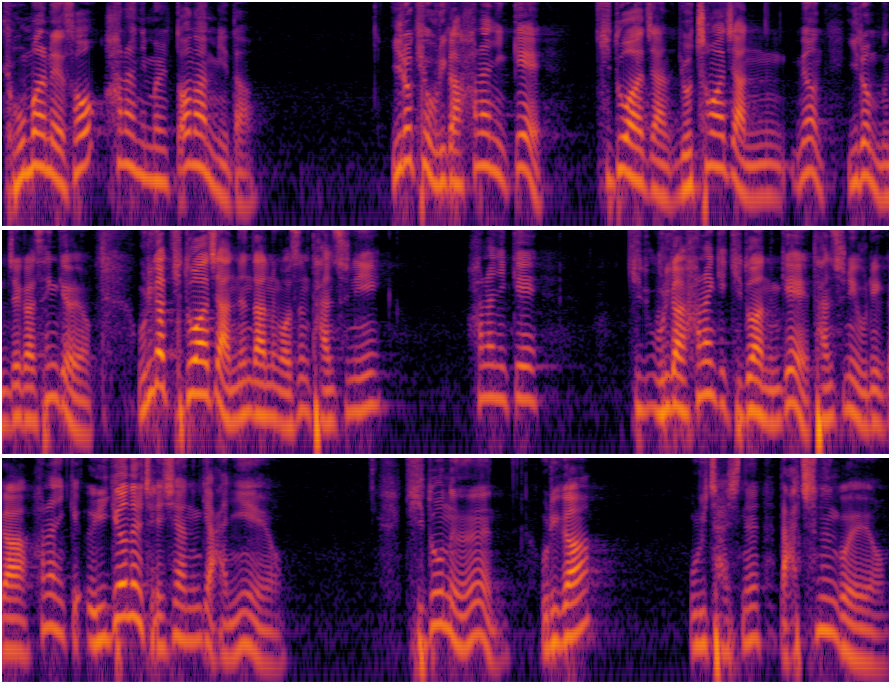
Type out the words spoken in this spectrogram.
교만해서 하나님을 떠납니다. 이렇게 우리가 하나님께 기도하지 않, 요청하지 않으면 이런 문제가 생겨요. 우리가 기도하지 않는다는 것은 단순히 하나님께 기- 우리가 하나님께 기도하는 게 단순히 우리가 하나님께 의견을 제시하는 게 아니에요. 기도는 우리가 우리 자신을 낮추는 거예요.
